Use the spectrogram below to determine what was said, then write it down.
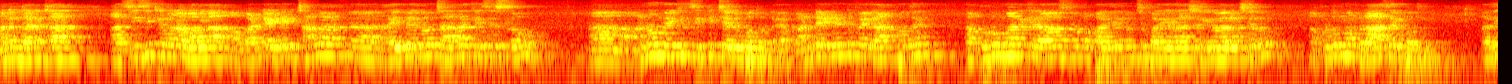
మనం గనక ఆ సీసీ కెమెరా వల్ల ఆ బండి అయితే చాలా హైవేలో చాలా కేసెస్లో అన్నోన్ వెహికల్స్ ఎక్కించి వెళ్ళిపోతుంటాయి. ఆ బండి ఐడెంటిఫై కాకపోతే ఆ కుటుంబానికి రావాల్సిన ఒక పదిహేను నుంచి పదిహేను లక్షలు ఇరవై లక్షలు ఆ కుటుంబం లాస్ అయిపోతుంది. అది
